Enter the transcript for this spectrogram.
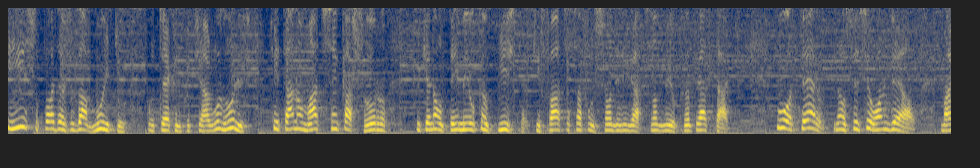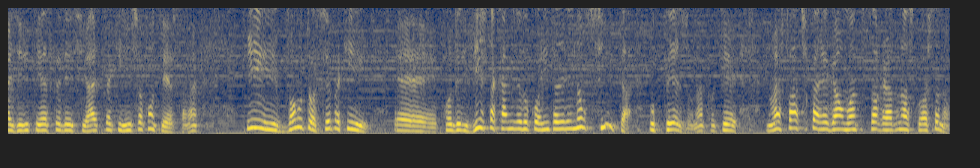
E isso pode ajudar muito o técnico Thiago Nunes, que está no mato sem cachorro, porque não tem meio-campista que faça essa função de ligação do meio-campo e ataque. O Otero, não sei se é o homem ideal, mas ele tem as credenciais para que isso aconteça, né? E vamos torcer para que é, quando ele vista a camisa do Corinthians ele não sinta o peso, né? Porque não é fácil carregar um manto sagrado nas costas, não.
